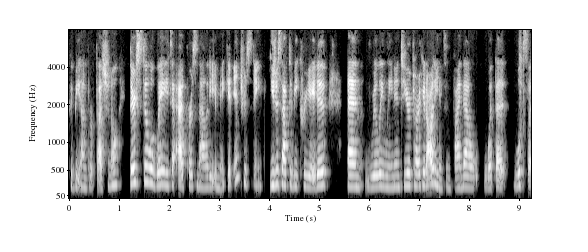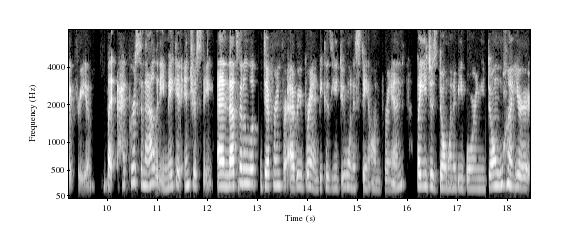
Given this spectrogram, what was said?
could be unprofessional, there's still a way to add personality and make it interesting. You just have to be creative and really lean into your target audience and find out what that looks like for you. But add personality, make it interesting. And that's going to look different for every brand because you do want to stay on brand, but you just don't want to be boring. You don't want your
